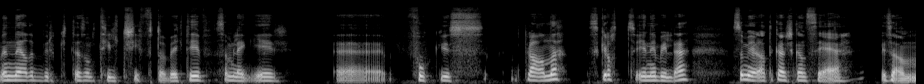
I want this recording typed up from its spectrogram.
men jeg hadde brukt et sånn tilt-skift-objektiv som legger fokusplanet skrått inn i bildet som gjør at det kanskje kan se liksom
